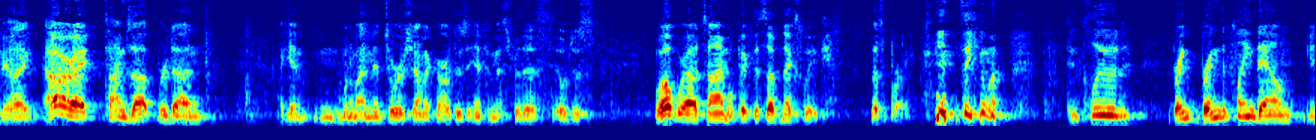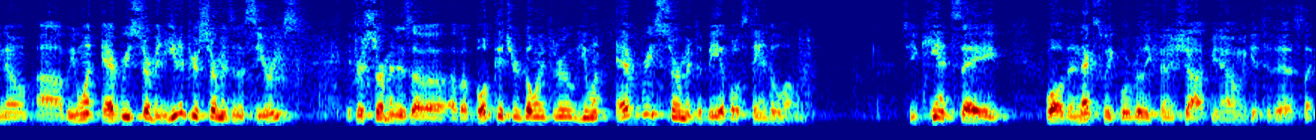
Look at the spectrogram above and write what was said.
Be like, all right, time's up, we're done. Again, one of my mentors, John MacArthur, is infamous for this. He'll just, well, we're out of time. We'll pick this up next week. Let's pray. so you want to conclude, bring bring the plane down. You know, uh, we want every sermon, even if your sermon's in a series, if your sermon is of a, of a book that you're going through, you want every sermon to be able to stand alone. So you can't say, well, the next week we'll really finish up, you know, when we get to this. Like,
